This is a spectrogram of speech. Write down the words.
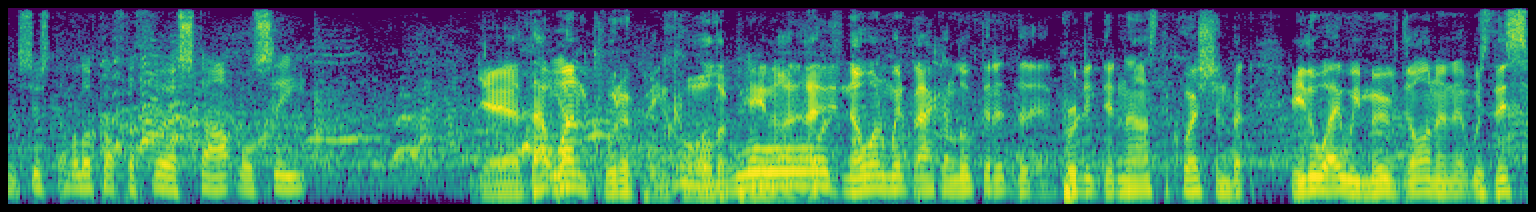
Let's just have a look off the first start. We'll see. Yeah, that Yeah. one could have been called a pin. I, I, no one went back and looked at it. The, Prudnik didn't ask the question, but either way, we moved on, and it was this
